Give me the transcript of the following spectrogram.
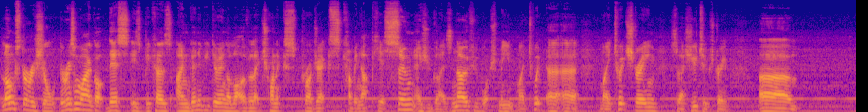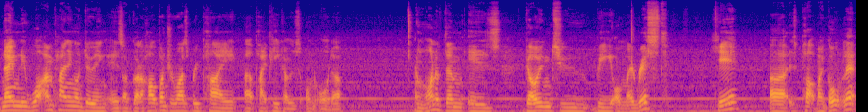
long story short, the reason why I got this is because I'm going to be doing a lot of electronics projects coming up here soon, as you guys know if you've watched me my Twitch uh, uh, my Twitch stream slash YouTube stream. Um, namely, what I'm planning on doing is I've got a whole bunch of Raspberry Pi uh, Pi Picos on order and one of them is going to be on my wrist here uh, as part of my gauntlet.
